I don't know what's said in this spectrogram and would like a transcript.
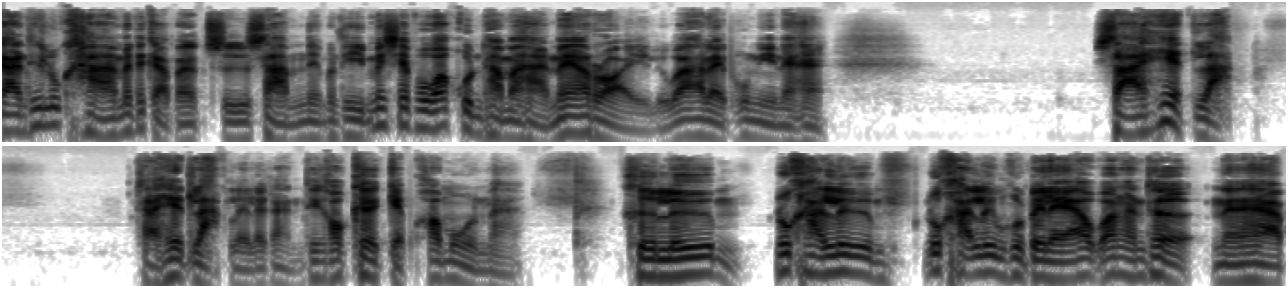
การที่ลูกค้าไม่ได้กลับมาซื้อซ้ำเนี่ยบางทีไม่ใช่เพราะว่าคุณทำอาหารไม่อร่อยหรือว่าอะไรพวกนี้นะฮะสาเหตุหลัก สาเหตุหลักเลยแล้วกัน ที่เขาเคยเก็บข้อมูลมา คือลืมลูกค้าลืม ลูกค้าลืมคุณไปแล้ว ว่างั้นเถอะนะครับ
